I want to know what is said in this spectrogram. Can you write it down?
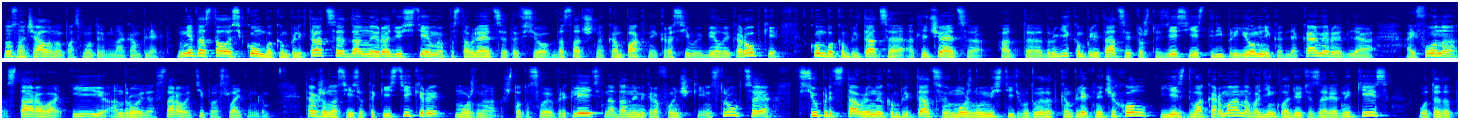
Но сначала мы посмотрим на комплект. Мне досталась комбо-комплектация данной радиосистемы. Поставляется это все в достаточно компактной красивой белой коробке. Комбо-комплектация отличается от э, других комплектаций, то что здесь есть три приемника для камеры, для айфона старого и андроида старого типа с лайтнингом. Также у нас есть вот такие стикеры, можно что-то свое приклеить на данный микрофончик, инструкция. Всю представленную комплектацию комплектацию можно уместить вот в этот комплектный чехол. Есть два кармана, в один кладете зарядный кейс, вот этот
